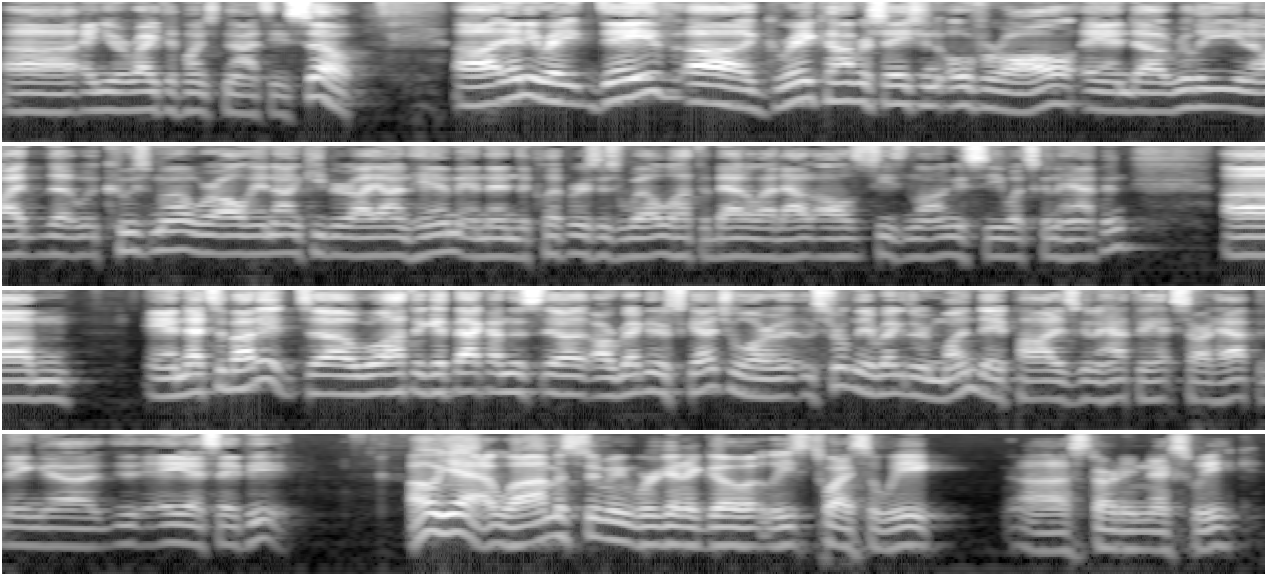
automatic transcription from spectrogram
Uh, and you're right to punch Nazis. So, uh, at any rate, Dave, uh, great conversation overall, and uh, really, you know, I, the, Kuzma, we're all in on. Keep your eye on him, and then the Clippers as well. We'll have to battle that out all season long to see what's going to happen. Um, and that's about it. Uh, we'll have to get back on this uh, our regular schedule, or certainly a regular Monday pod is going to have to start happening uh, ASAP. Oh yeah, well I'm assuming we're going to go at least twice a week uh, starting next week.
